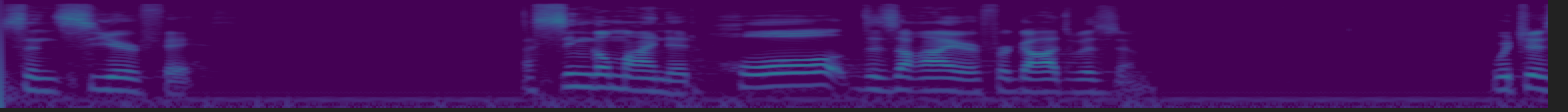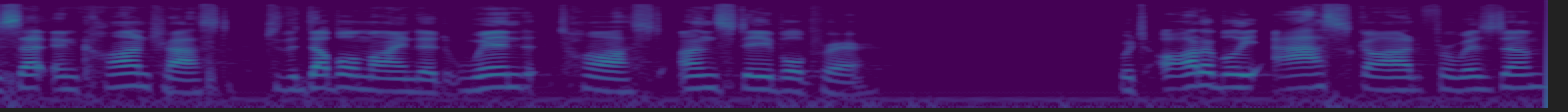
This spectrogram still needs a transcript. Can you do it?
sincere faith. A single minded, whole desire for God's wisdom, which is set in contrast to the double minded, wind tossed, unstable prayer, which audibly asks God for wisdom,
